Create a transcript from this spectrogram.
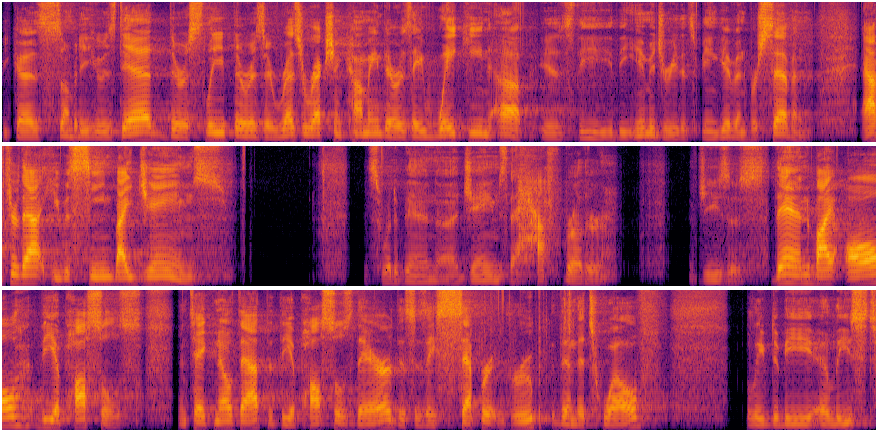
Because somebody who is dead, they're asleep, there is a resurrection coming, there is a waking up, is the, the imagery that's being given. Verse 7. After that, he was seen by James this would have been uh, James, the half brother of Jesus. Then by all the apostles. And take note that, that the apostles there, this is a separate group than the 12 believed to be at least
